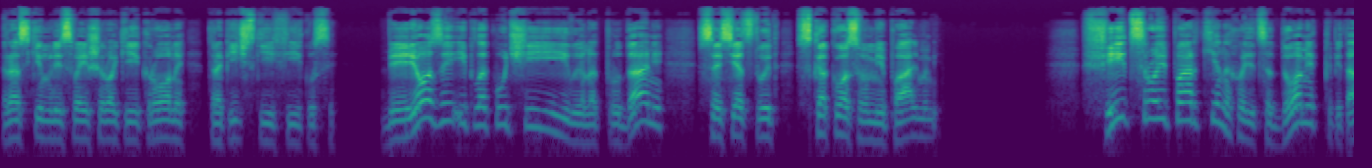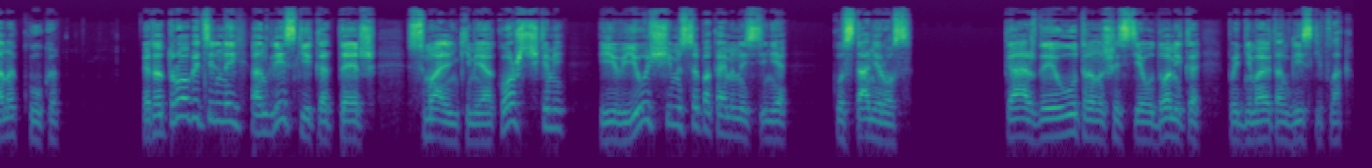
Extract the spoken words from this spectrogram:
раскинули свои широкие кроны тропические фикусы. Березы и плакучие ивы над прудами соседствуют с кокосовыми пальмами. В Фицрой-парке находится домик капитана Кука. Это трогательный английский коттедж с маленькими окошечками и вьющимися по каменной стене кустами роз. Каждое утро на шесте у домика поднимают английский флаг.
